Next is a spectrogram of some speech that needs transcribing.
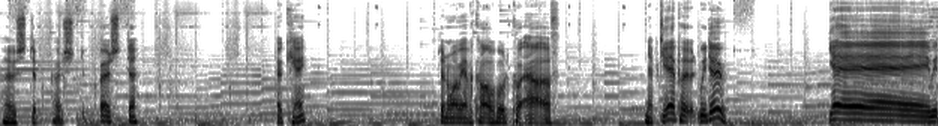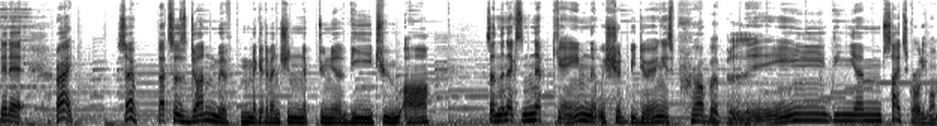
Poster, poster, poster. Okay. Don't know why we have a cardboard cut out of Nepgear, but we do. Yay! We did it. Right. So, that's us done with Mega Dimension Neptunia V2R. So the next Nep game that we should be doing is probably the um, side-scrolly one.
